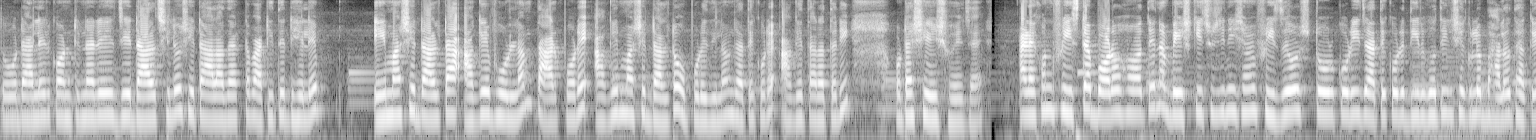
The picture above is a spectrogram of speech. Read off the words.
তো ডালের কন্টেনারে যে ডাল ছিল, সেটা আলাদা একটা বাটিতে ঢেলে এই মাসের ডালটা আগে ভরলাম, তারপরে আগের মাসের ডালটা ওপরে দিলাম, যাতে করে আগে তাড়াতাড়ি ওটা শেষ হয়ে যায়। আর এখন ফ্রিজটা বড় হওয়াতে না বেশ কিছু জিনিস আমি ফ্রিজেও স্টোর করি যাতে করে দীর্ঘদিন সেগুলো ভালো থাকে।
